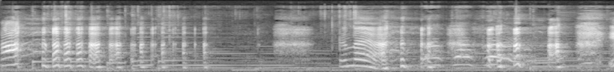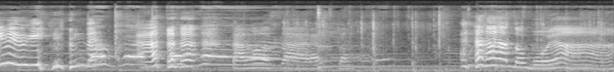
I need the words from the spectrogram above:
아! 은하야 입에 여기 있는데? 다 먹었어 알았어. 너 뭐야?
